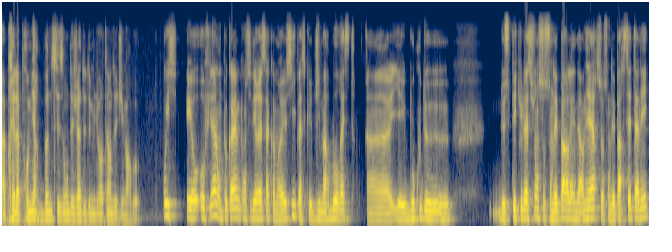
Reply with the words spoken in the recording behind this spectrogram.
après la première bonne saison déjà de 2021 de Jim Harbaugh. Oui, et au, final, on peut quand même considérer ça comme réussi parce que Jim Harbaugh reste. Euh, il y a eu beaucoup de, spéculations sur son départ l'année dernière, sur son départ cette année.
